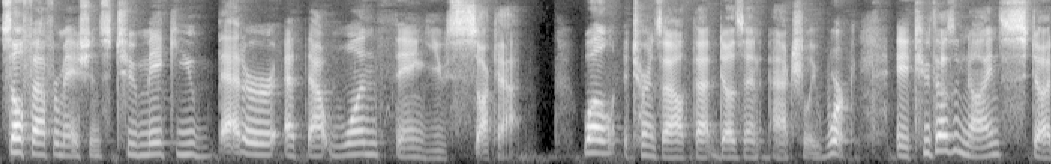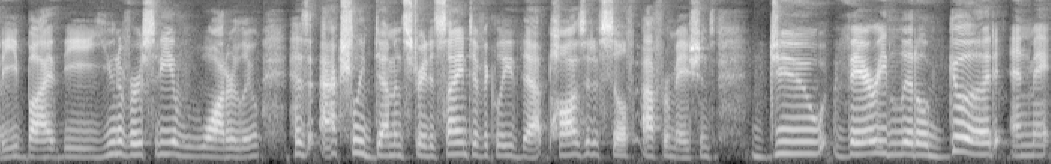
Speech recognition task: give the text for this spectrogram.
self affirmations to make you better at that one thing you suck at. Well, it turns out that doesn't actually work. A 2009 study by the University of Waterloo has actually demonstrated scientifically that positive self affirmations do very little good and may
